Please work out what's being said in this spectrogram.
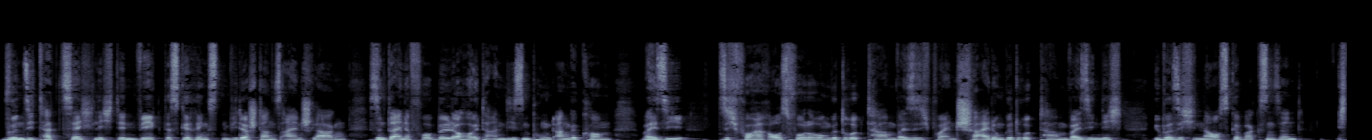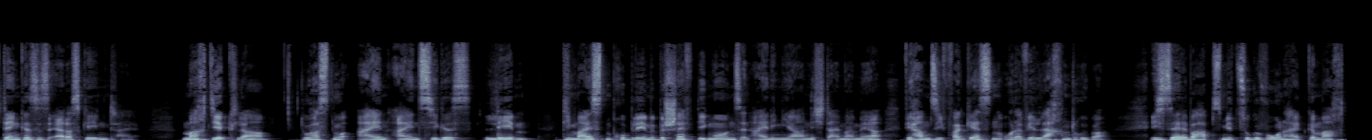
Würden sie tatsächlich den Weg des geringsten Widerstands einschlagen? Sind deine Vorbilder heute an diesem Punkt angekommen, weil sie sich vor Herausforderungen gedrückt haben, weil sie sich vor Entscheidungen gedrückt haben, weil sie nicht über sich hinausgewachsen sind? Ich denke, es ist eher das Gegenteil. Mach dir klar, Du hast nur ein einziges Leben. Die meisten Probleme beschäftigen uns in einigen Jahren nicht einmal mehr. Wir haben sie vergessen oder wir lachen drüber. Ich selber habe es mir zur Gewohnheit gemacht,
